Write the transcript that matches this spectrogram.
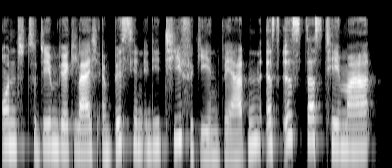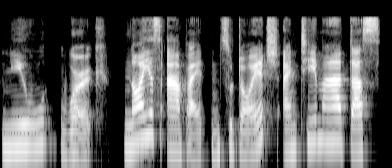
und zu dem wir gleich ein bisschen in die Tiefe gehen werden. Es ist das Thema New Work. Neues Arbeiten zu Deutsch, ein Thema, das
